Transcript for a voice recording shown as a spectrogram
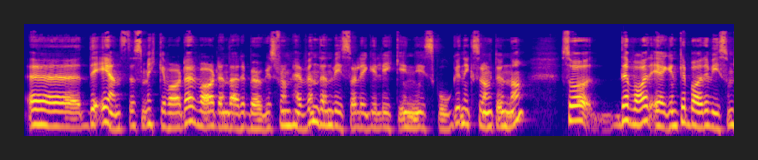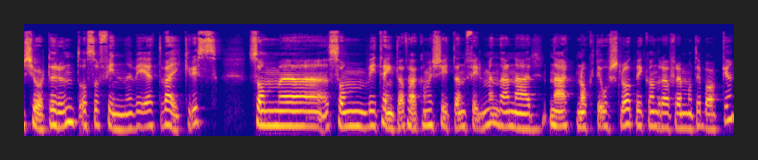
Eh, det eneste som ikke var der, var den der Burgers from Heaven. Den viser å ligge like inn i skogen, ikke så langt unna. Så det var egentlig bare vi som kjørte rundt, og så finner vi et veikryss som, eh, som vi tenkte at her kan vi skyte den filmen. Det er nær, nært nok til Oslo at vi kan dra frem og tilbake.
